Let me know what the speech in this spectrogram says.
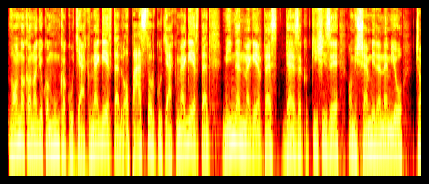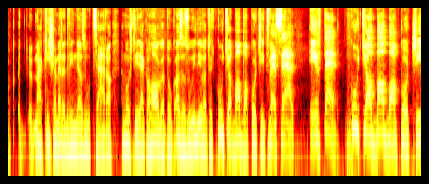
Vannak a nagyok a munkakutyák, megérted, a pásztorkutyák, megérted, mindent megértesz, de ezek a kis izé, ami semmire nem jó, csak már ki sem mered vinni az utcára. Most írják a hallgatók, az az új divat, hogy kutya babakocsit veszel. Érted? Kutya babakocsi.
